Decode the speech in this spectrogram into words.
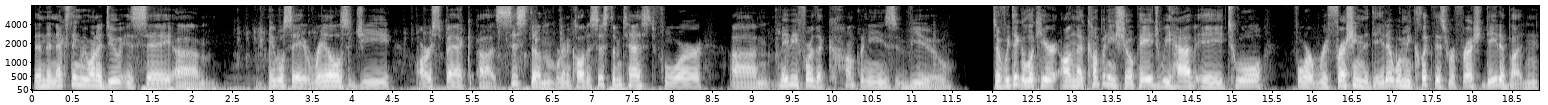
Then the next thing we want to do is say, um, maybe we'll say Rails G RSpec uh, system. We're going to call it a system test for um, maybe for the company's view. So if we take a look here on the company show page, we have a tool for refreshing the data. When we click this refresh data button,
